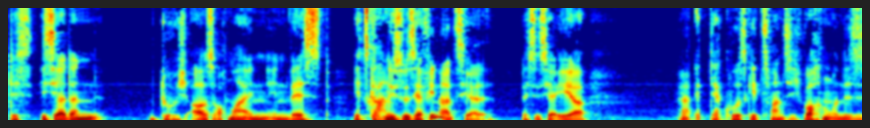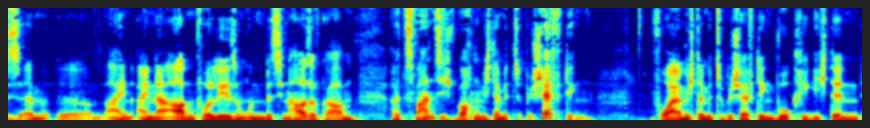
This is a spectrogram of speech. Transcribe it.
Das ist ja dann durchaus auch mal in Invest, jetzt gar nicht so sehr finanziell. Es ist ja eher, ja, der Kurs geht 20 Wochen und es ist ähm, äh, ein, eine Abendvorlesung und ein bisschen Hausaufgaben. Aber 20 Wochen mich damit zu beschäftigen, vorher mich damit zu beschäftigen, wo kriege ich denn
